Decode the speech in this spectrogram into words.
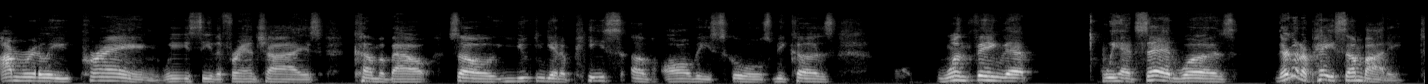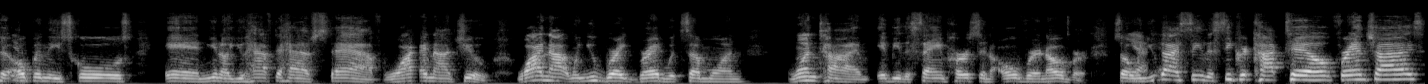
I'm really praying we see the franchise come about so you can get a piece of all these schools because one thing that we had said was they're going to pay somebody to yeah. open these schools and you know you have to have staff. Why not you? Why not when you break bread with someone one time it be the same person over and over? So yeah. when you guys see the secret cocktail franchise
